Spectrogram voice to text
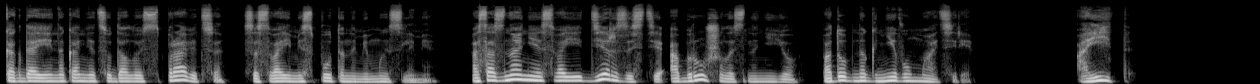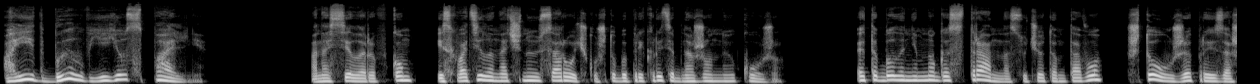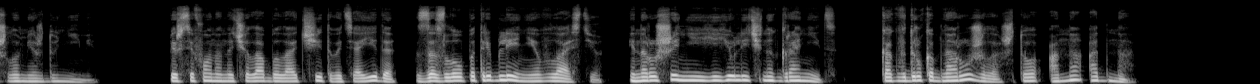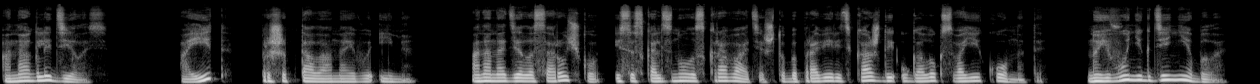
Когда ей, наконец, удалось справиться со своими спутанными мыслями, осознание своей дерзости обрушилось на нее, подобно гневу матери. Аид! Аид был в ее спальне. Она села рывком и схватила ночную сорочку, чтобы прикрыть обнаженную кожу. Это было немного странно с учетом того, что уже произошло между ними. Персефона начала было отчитывать Аида за злоупотребление властью и нарушение ее личных границ, как вдруг обнаружила, что она одна. Она огляделась. «Аид?» — прошептала она его имя. Она надела сорочку и соскользнула с кровати, чтобы проверить каждый уголок своей комнаты. Но его нигде не было.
